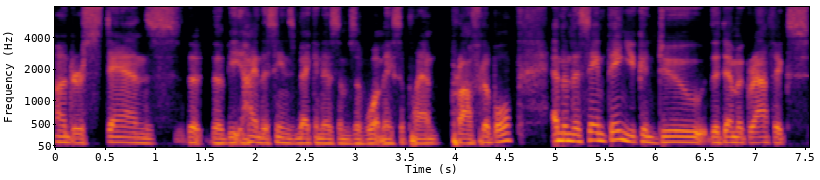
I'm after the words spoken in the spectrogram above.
understands the the behind the scenes mechanisms of what makes a plan profitable and then the same thing you can do the demographics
